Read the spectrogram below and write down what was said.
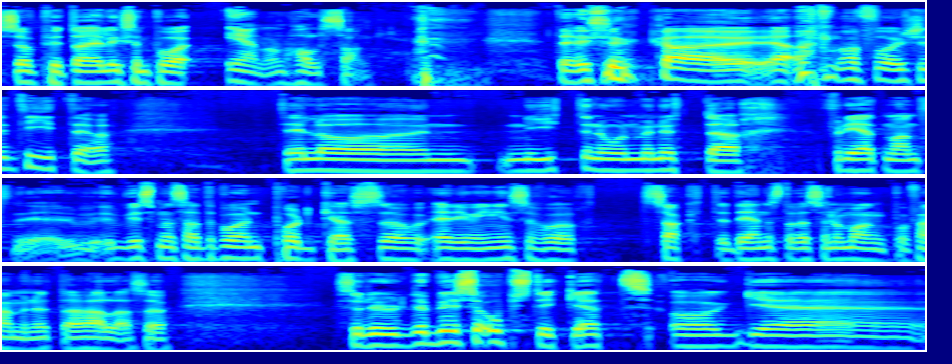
så putter jeg liksom på en og en halv sang. det er liksom hva, ja, Man får ikke tid til å, til å nyte noen minutter fordi at man, Hvis man setter på en podkast, så er det jo ingen som får sagt et eneste resonnement på fem minutter heller. Så, så det, det, blir så oppstykket. Og eh,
